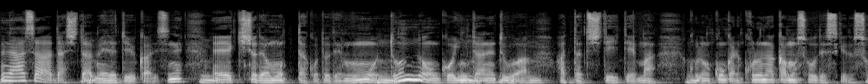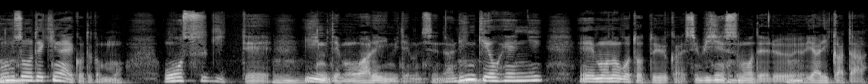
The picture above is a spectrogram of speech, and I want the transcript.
で朝出した命令というかですね、うん、えー、基礎で思ったことでも、もうどんどんこうインターネットが発達していて、まあ、この今回のコロナ禍もそうですけど、想像できないことがもう多すぎて、いい意味でも悪い意味でもですね、臨機応変に、えー、物事というかですね、ビジネスモデル、やり方、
